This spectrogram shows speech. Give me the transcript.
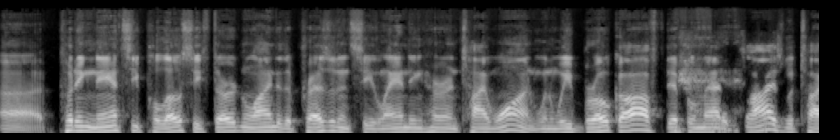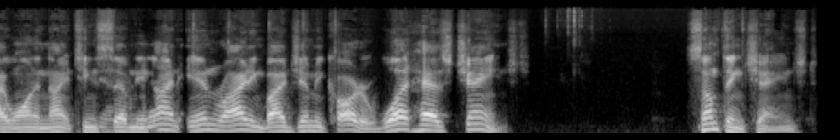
uh, putting Nancy Pelosi third in line to the presidency, landing her in Taiwan when we broke off diplomatic ties with Taiwan in 1979 yeah. in writing by Jimmy Carter. What has changed? Something changed,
